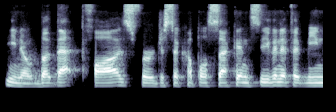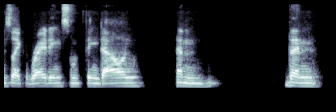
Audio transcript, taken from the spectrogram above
you know let that pause for just a couple seconds, even if it means like writing something down and then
